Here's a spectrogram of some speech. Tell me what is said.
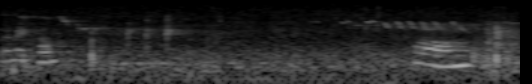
Let me come. Come.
